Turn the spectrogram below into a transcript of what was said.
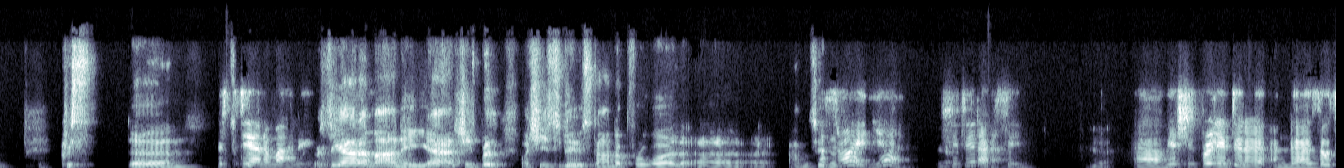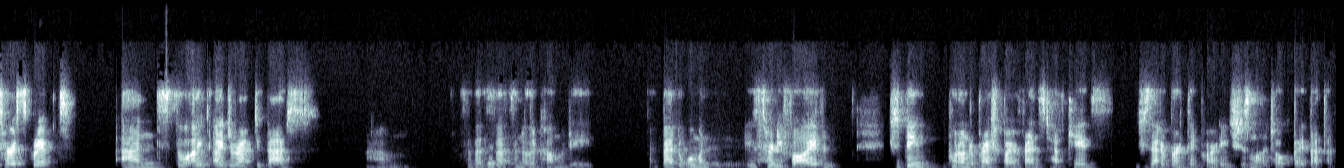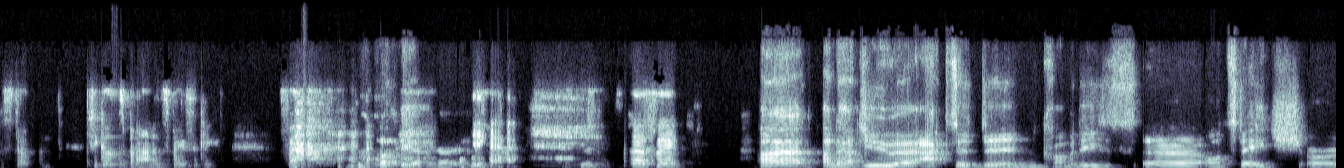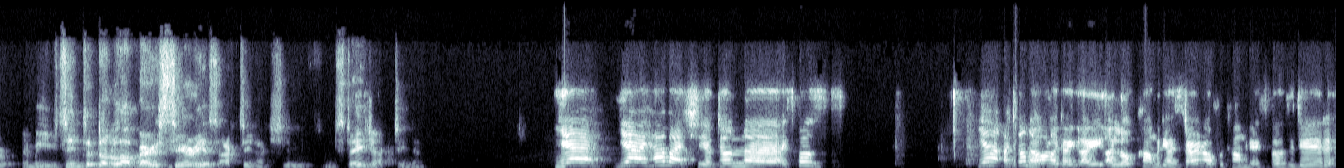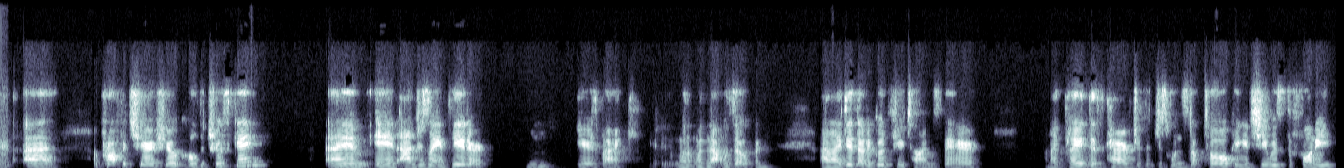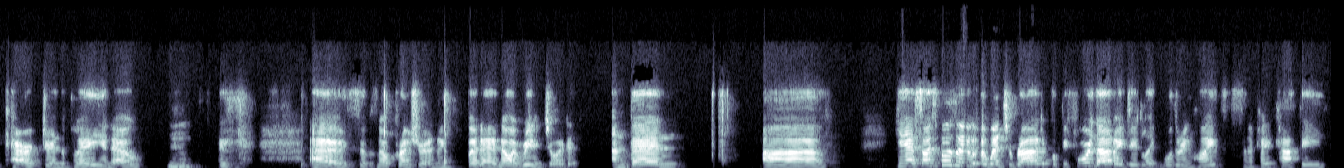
Chris. Um, Christiana Mahoney. Christiana Mahoney, yeah, she's brilliant. When she used to do stand up for a while, uh, I haven't seen. That's right, yeah. yeah. she did actually. Yeah. Um, yeah, she's brilliant in it, and uh, so it's her script, and so I, I directed that. Um, so that's that's another comedy about a woman who's 35 and she's being put under pressure by her friends to have kids she's at her birthday party and she doesn't want to talk about that type of stuff and she goes bananas basically. So yeah, yeah, yeah. yeah. that's it. Uh, and had you uh, acted in comedies uh, on stage? Or i mean you seem to have done a lot very serious acting actually stage acting then. Yeah yeah i have actually. I've done uh, i suppose yeah i don't know like I, I i love comedy. I started off with comedy i suppose i did uh, a profit share show called The Truth Game um, in Andrews Lane Theatre mm. years back when, when that was open. And I did that a good few times there. And I played this character that just wouldn't stop talking. And she was the funny character in the play, you know? Mm. uh, so there was no pressure or anything. But uh, no, I really enjoyed it. And then, uh, yeah, so I suppose I, I went to RADA, but before that, I did like Wuthering Heights and I played Cathy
